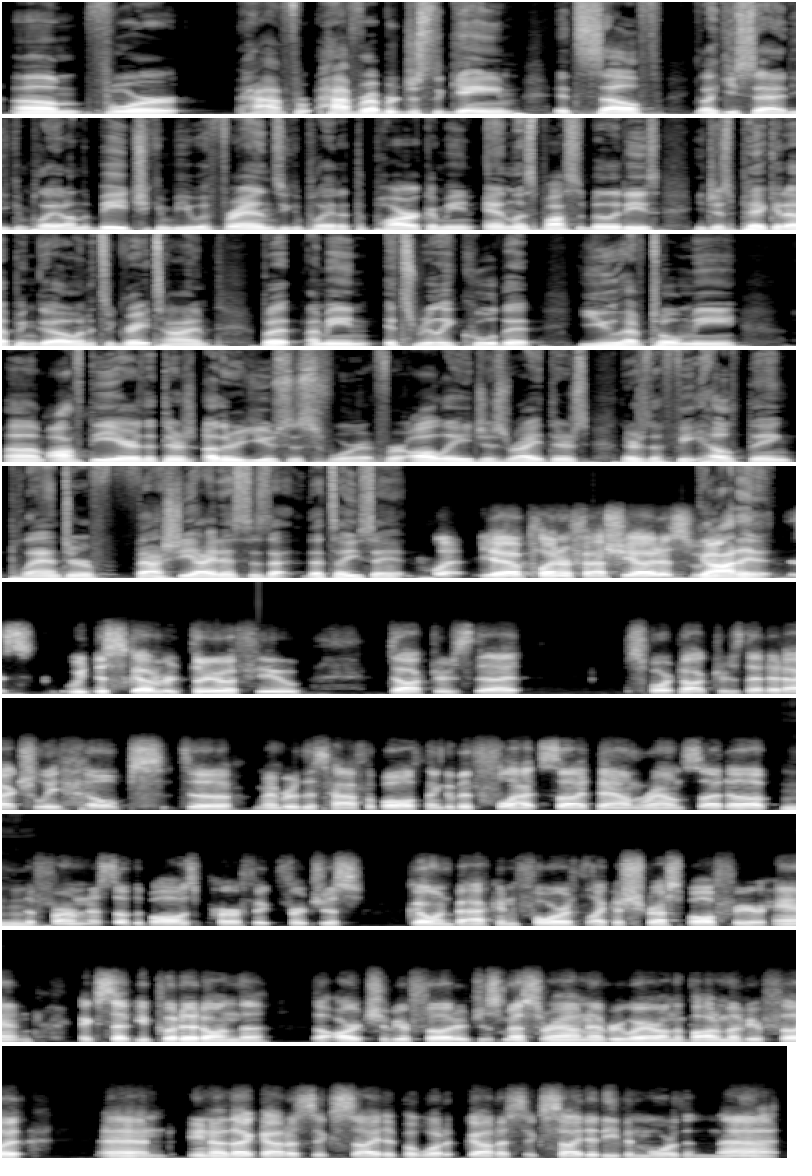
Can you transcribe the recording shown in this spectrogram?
Um, for half half rubber, just the game itself, like you said, you can play it on the beach, you can be with friends, you can play it at the park. I mean, endless possibilities. You just pick it up and go, and it's a great time. But I mean, it's really cool that you have told me um, off the air that there's other uses for it for all ages, right? There's there's the feet health thing, plantar fasciitis. Is that that's how you say it? Yeah, plantar fasciitis. Got we, it. We discovered through a few doctors that sport doctors that it actually helps to remember this half a ball. Think of it flat side down, round side up. Mm-hmm. The firmness of the ball is perfect for just going back and forth like a stress ball for your hand, except you put it on the the arch of your foot or just mess around everywhere on the bottom of your foot. And you know that got us excited. But what got us excited even more than that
